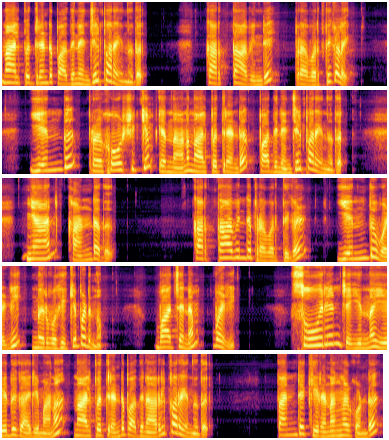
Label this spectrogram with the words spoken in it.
നാൽപ്പത്തിരണ്ട് പതിനഞ്ചിൽ പറയുന്നത്. കർത്താവിന്റെ പ്രവർത്തികളെ എന്ത് പ്രഘോഷിക്കും എന്നാണ് നാൽപ്പത്തിരണ്ട് പതിനഞ്ചിൽ പറയുന്നത്. ഞാൻ കണ്ടത്. കർത്താവിന്റെ പ്രവർത്തികൾ എന്തു വഴി നിർവഹിക്കപ്പെടുന്നു? വചനം വഴി. സൂര്യൻ ചെയ്യുന്ന ഏത് കാര്യമാണ് നാൽപ്പത്തിരണ്ട് പതിനാറിൽ പറയുന്നത്? തന്റെ കിരണങ്ങൾ കൊണ്ട്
